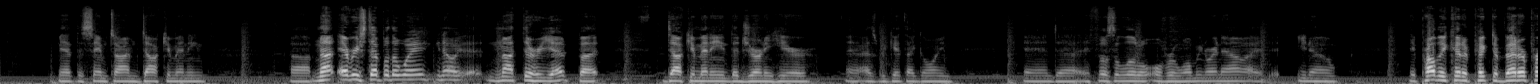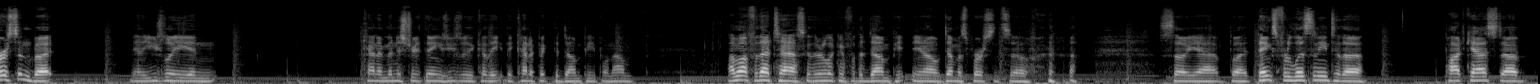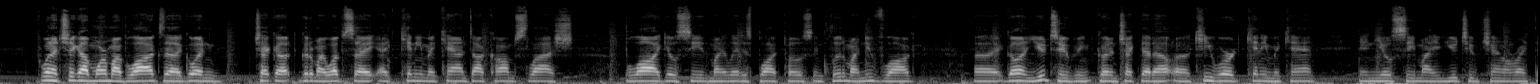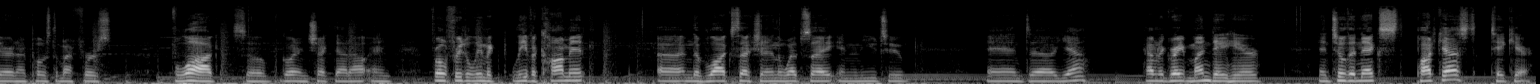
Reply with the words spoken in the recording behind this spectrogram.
and at the same time documenting. Uh, not every step of the way, you know, not there yet, but documenting the journey here as we get that going. And uh, it feels a little overwhelming right now. I, you know, they probably could have picked a better person, but you know, usually in kind of ministry things, usually they, they kind of pick the dumb people. Now I'm, I'm up for that task. They're looking for the dumb, you know, dumbest person. So, so yeah. But thanks for listening to the podcast. Uh, if you want to check out more of my blogs, uh, go ahead and check out. Go to my website at kennymccann.com slash blog. You'll see my latest blog post, including my new vlog. Uh, go on YouTube and go ahead and check that out. Uh, keyword Kenny McCann, and you'll see my YouTube channel right there. And I posted my first vlog, so go ahead and check that out. And feel free to leave a, leave a comment uh, in the blog section in the website and in the YouTube. And uh, yeah, having a great Monday here. Until the next podcast, take care.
